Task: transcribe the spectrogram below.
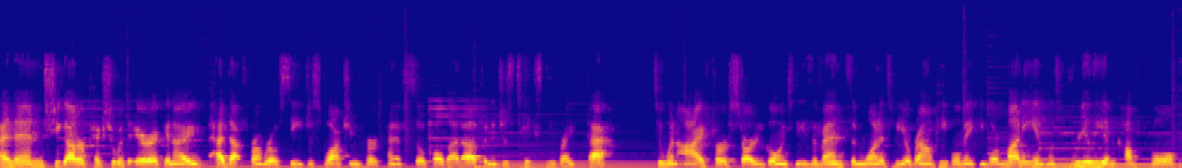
And then she got her picture with Eric, and I had that front row seat just watching her kind of soak all that up. And it just takes me right back to when I first started going to these events and wanted to be around people making more money and was really uncomfortable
